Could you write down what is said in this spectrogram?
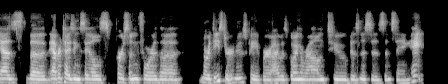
as the advertising sales person for the Northeaster newspaper, I was going around to businesses and saying, hey,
